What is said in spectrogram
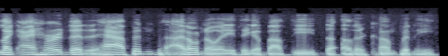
like. I heard that it happened, but I don't know anything about the the other company.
